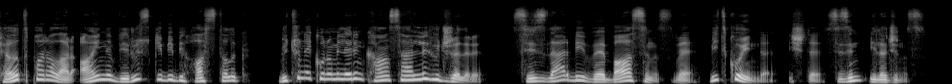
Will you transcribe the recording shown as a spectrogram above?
Kağıt paralar aynı virüs gibi bir hastalık. Bütün ekonomilerin kanserli hücreleri. Sizler bir vebasınız ve Bitcoin de işte sizin ilacınız.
